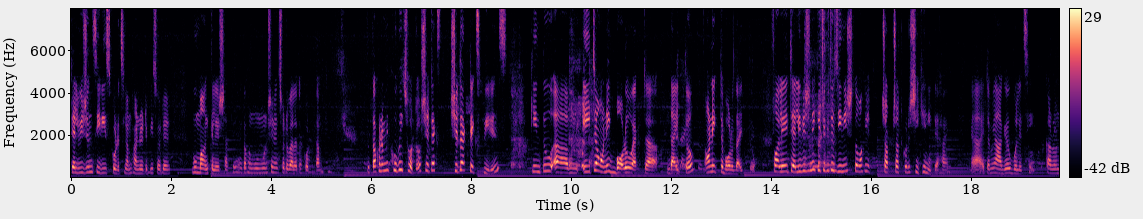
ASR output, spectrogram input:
টেলিভিশন সিরিজ করেছিলাম হান্ড্রেড এপিসোডের বুমা আঙ্কেলের সাথে। আমি তখন মুনমুন সেনের ছোটোবেলাটা করতাম। তো তখন আমি খুবই ছোট, সেটা সেটা একটা এক্সপিরিয়েন্স কিন্তু এইটা অনেক বড় একটা দায়িত্ব, অনেকটা বড় দায়িত্ব। ফলে টেলিভিশনে কিছু কিছু জিনিস তোমাকে চটচট করে শিখে নিতে হয়। এটা আমি আগেও বলেছি। কারণ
